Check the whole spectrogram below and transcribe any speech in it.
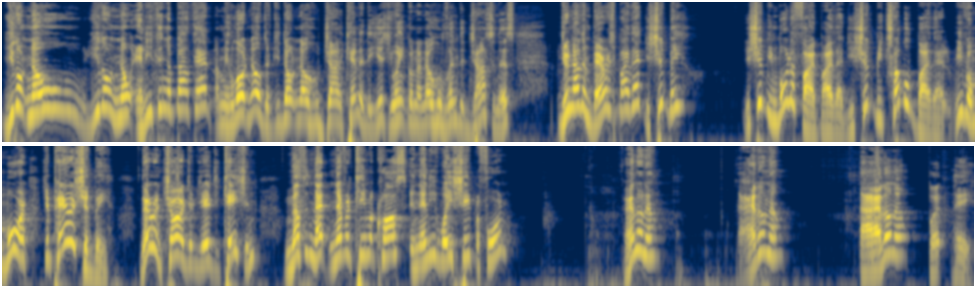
You don't know you don't know anything about that? I mean, Lord knows if you don't know who John Kennedy is, you ain't gonna know who Lyndon Johnson is. You're not embarrassed by that? You should be. You should be mortified by that. You should be troubled by that. Even more, your parents should be. They're in charge of your education. Nothing that never came across in any way, shape, or form? I don't know. I don't know. I don't know. But hey,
